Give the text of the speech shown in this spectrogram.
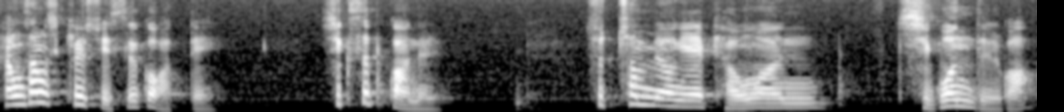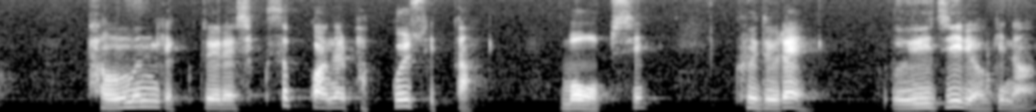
향상시킬 수 있을 것 같대. 식습관을 수천 명의 병원 직원들과 방문객들의 식습관을 바꿀 수 있다. 뭐 없이 그들의 의지력이나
